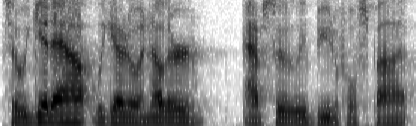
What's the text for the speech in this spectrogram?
So we get out, we go to another absolutely beautiful spot.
